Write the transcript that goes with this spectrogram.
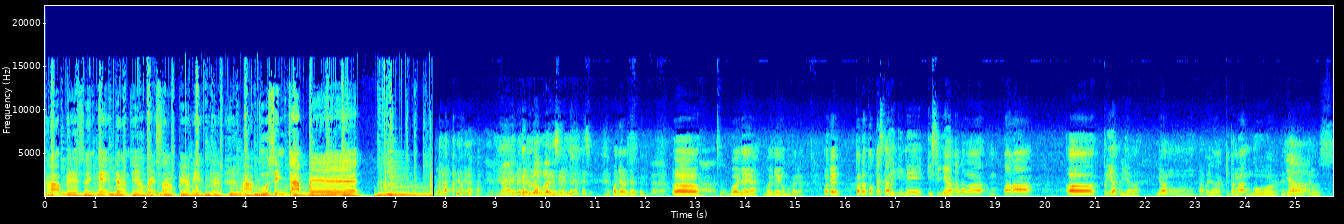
kabeh sing edan, cewes sampean edan. Aku sing capek. Oke oke oke. Eh, gua aja ya, gua aja yang ngebuka ya. Oke, pada podcast kali ini isinya adalah para eh, pria-pria yang apa ya kita nganggur kita Ya. terus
